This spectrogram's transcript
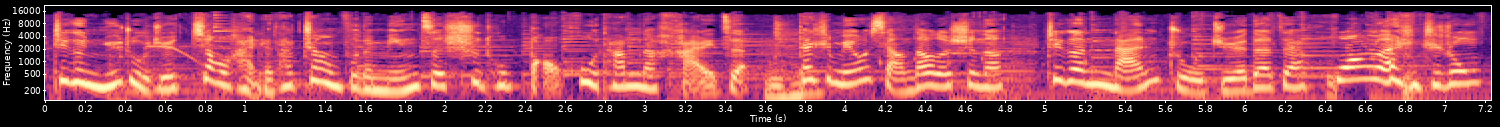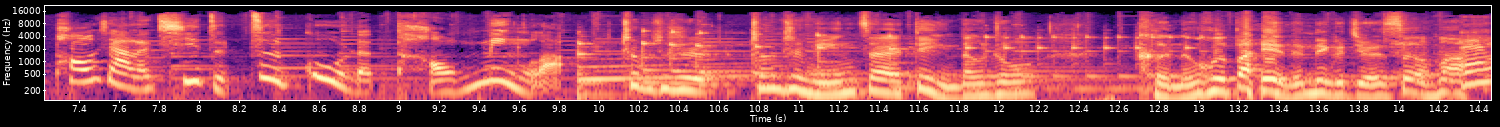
这个女主角叫喊着她丈夫的名字，试图保护他们的孩子。但是没有想到的是呢，这个男主角的在慌乱之中抛下了妻子，自顾的逃命了。这不就是张志明在电影当中可能会扮演的那个角色吗？哎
